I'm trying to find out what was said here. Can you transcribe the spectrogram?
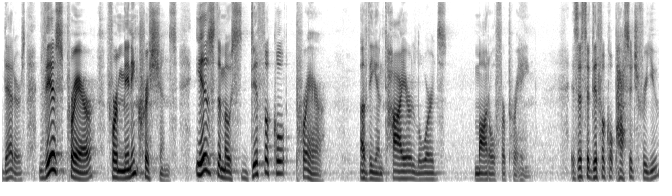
debtors. This prayer for many Christians is the most difficult prayer of the entire Lord's model for praying. Is this a difficult passage for you?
